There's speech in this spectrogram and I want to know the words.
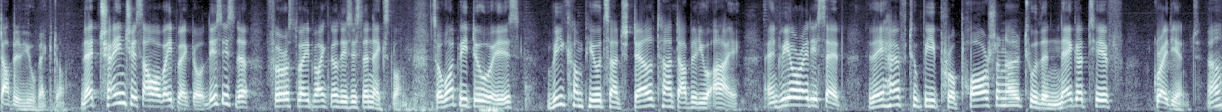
W vector. That changes our weight vector. This is the first weight vector, this is the next one. So what we do is we compute such delta Wi. And we already said they have to be proportional to the negative gradient. Uh?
